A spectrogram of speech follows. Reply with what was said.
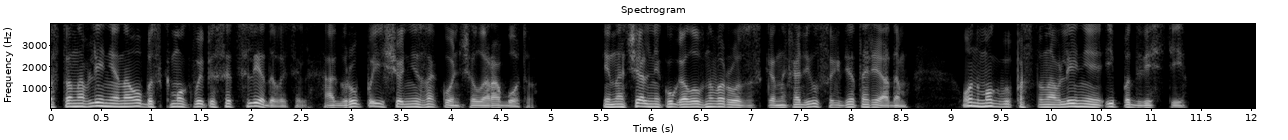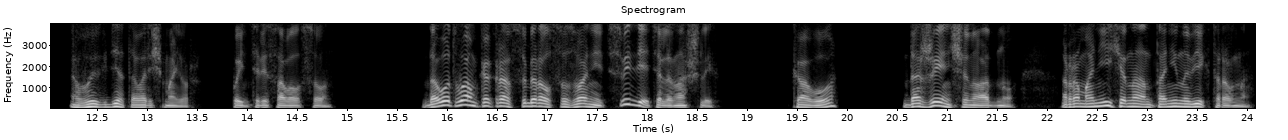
Постановление на обыск мог выписать следователь, а группа еще не закончила работу и начальник уголовного розыска находился где-то рядом. Он мог бы постановление и подвести. «Вы где, товарищ майор?» — поинтересовался он. «Да вот вам как раз собирался звонить. Свидетеля нашли». «Кого?» «Да женщину одну. Романихина Антонина Викторовна.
